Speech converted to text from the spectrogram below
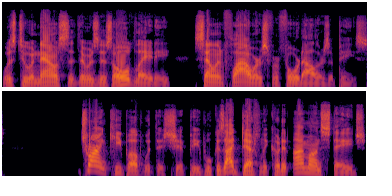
was to announce that there was this old lady selling flowers for $4 a piece. Try and keep up with this shit, people, because I definitely couldn't. I'm on stage.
